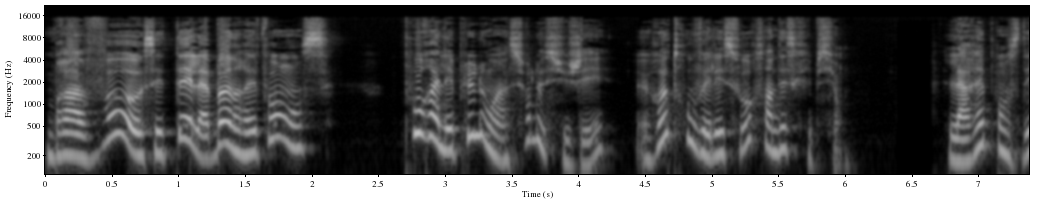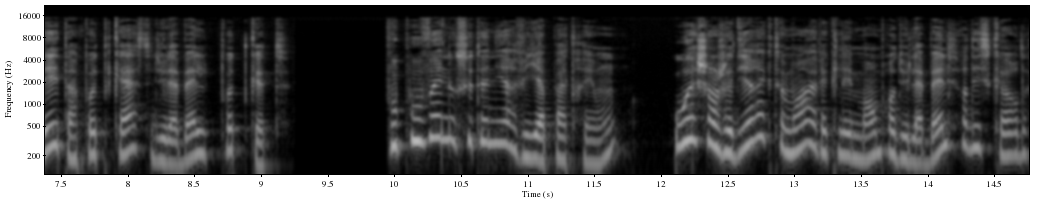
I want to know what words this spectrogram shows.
Bravo, c'était la bonne réponse. Pour aller plus loin sur le sujet, retrouvez les sources en description. La réponse D est un podcast du label Podcut. Vous pouvez nous soutenir via Patreon ou échanger directement avec les membres du label sur Discord.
